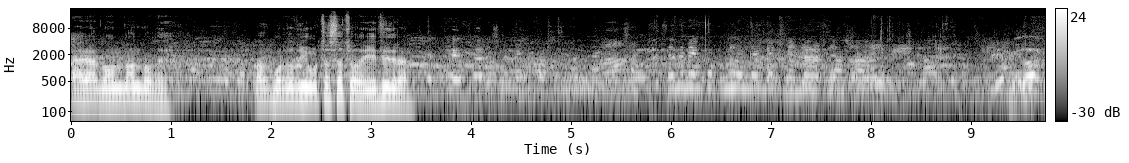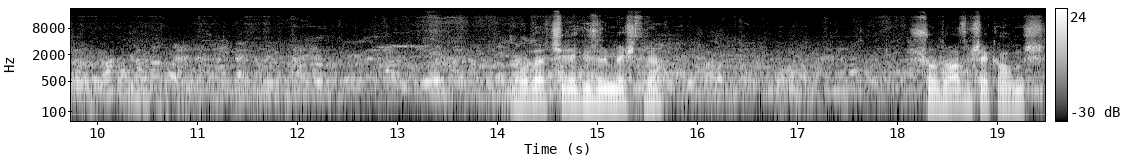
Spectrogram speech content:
Herhalde ondan dolayı. Bak burada da yumurta satıyorlar 7 lira. Sen de benim kapımın önünden geçme. Burada çilek 125 lira. Şurada az bir şey kalmış.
